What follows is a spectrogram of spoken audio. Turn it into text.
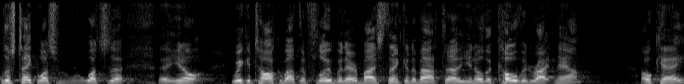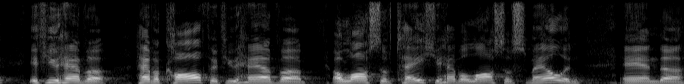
let's take what's, what's the, uh, you know, we could talk about the flu, but everybody's thinking about, uh, you know, the COVID right now. Okay, if you have a, have a cough, if you have a, a loss of taste, you have a loss of smell, and, and uh,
